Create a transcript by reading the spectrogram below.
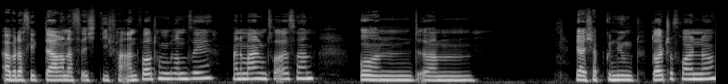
Aber das liegt daran, dass ich die Verantwortung drin sehe, meine Meinung zu äußern. Und ähm, ja, ich habe genügend deutsche Freunde,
